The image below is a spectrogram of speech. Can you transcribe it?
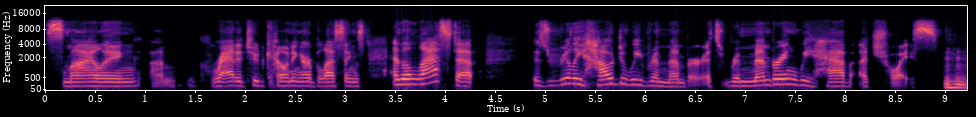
smiling, um, gratitude, counting our blessings, and the last step is really how do we remember? It's remembering we have a choice. Mm-hmm.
